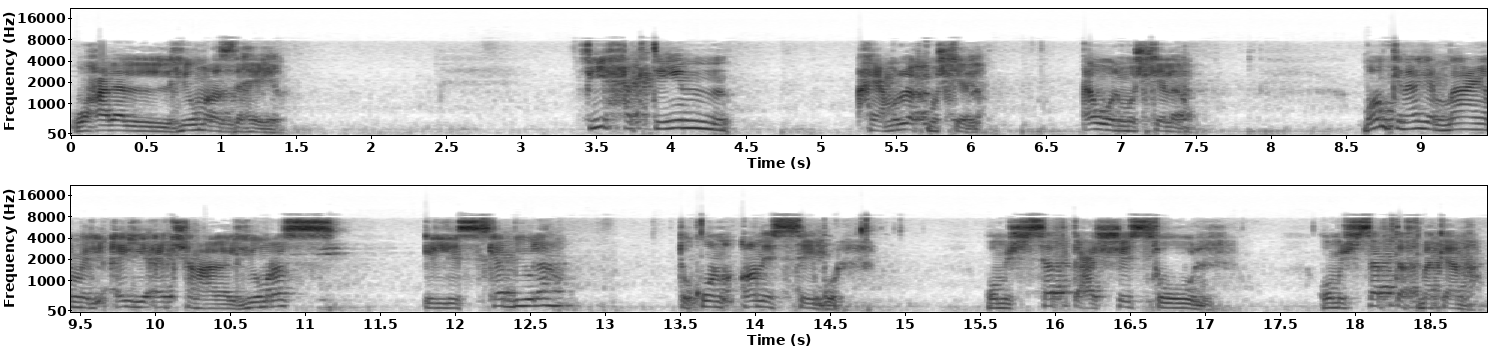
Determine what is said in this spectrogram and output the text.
وعلى ال humerus دهية في حاجتين هيعملوا لك مشكلة. أول مشكلة ممكن أجي أعمل أي اكشن على ال humerus ال scapula تكون unstable ومش ثابتة على ال chest wall ومش ثابتة في مكانها.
